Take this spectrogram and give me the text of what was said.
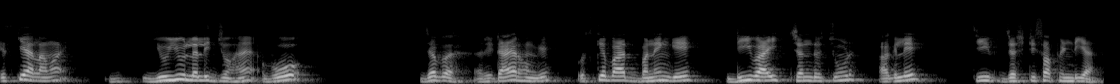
इसके अलावा यू यू ललित जो हैं, वो जब रिटायर होंगे, उसके बाद बनेंगे डी वाई चंद्रचूड़, अगले चीफ जस्टिस ऑफ़ इंडिया।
